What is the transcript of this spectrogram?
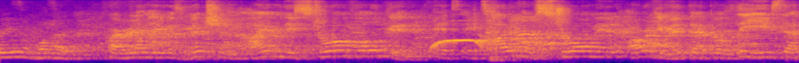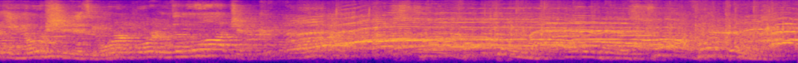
My real name is Mitch and I am the straw Vulcan. It's a type of strawman argument that believes that emotion is more important than logic. Straw Vulcan! Everybody, straw Vulcan!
